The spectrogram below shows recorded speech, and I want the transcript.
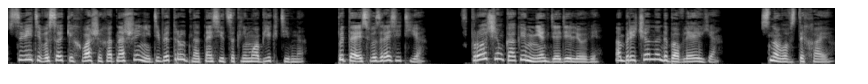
В свете высоких ваших отношений тебе трудно относиться к нему объективно. Пытаюсь возразить я. Впрочем, как и мне к дяде Леве. Обреченно добавляю я. Снова вздыхаю.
